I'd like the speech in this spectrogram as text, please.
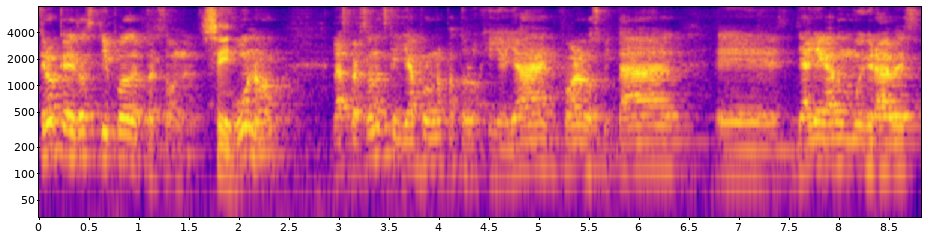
Creo que hay dos tipos de personas. Sí. Uno, las personas que ya por una patología, ya fueron al hospital, eh, ya llegaron muy graves,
